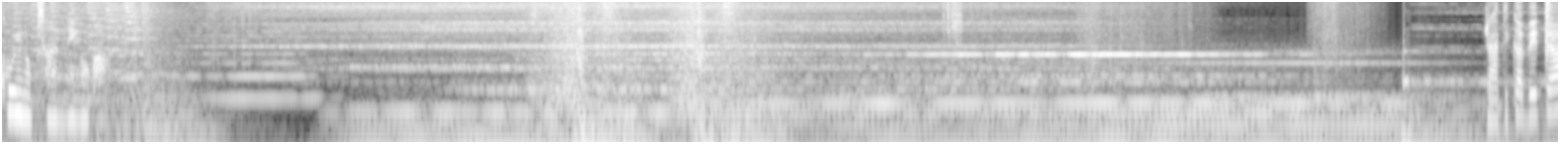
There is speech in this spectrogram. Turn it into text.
कोई नुकसान नहीं होगा। राधिका बेटा।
